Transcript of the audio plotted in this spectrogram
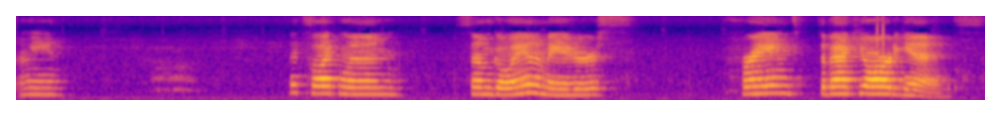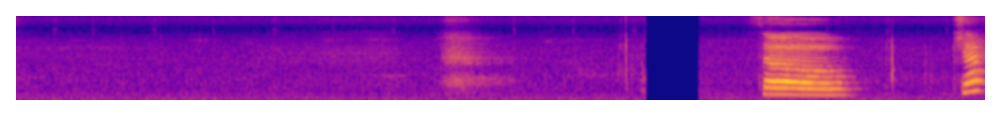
I mean, it's like when some Go animators framed the backyardigans. So, Jeff,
